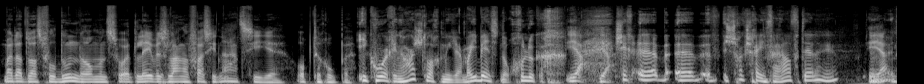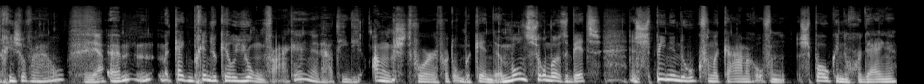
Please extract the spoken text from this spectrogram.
Maar dat was voldoende om een soort levenslange fascinatie uh, op te roepen. Ik hoor geen hartslag meer, maar je bent het nog, gelukkig. Ja, ja. Zeg, straks ga je een verhaal vertellen, hè? Ja. Een griezelverhaal. Ja. Ehm, maar kijk, het begint ook heel jong vaak. Hè? Inderdaad, die, die angst voor, voor het onbekende. Een monster onder het bed, een spin in de hoek van de kamer... of een spook in de gordijnen.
